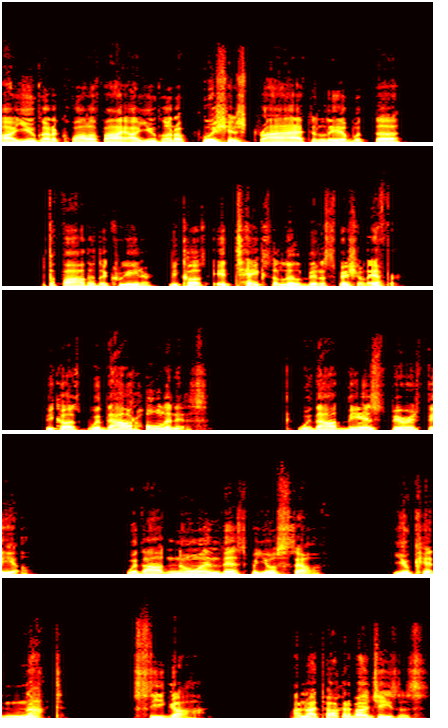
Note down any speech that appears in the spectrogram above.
Are you going to qualify? Are you going to push and strive to live with the the Father, the Creator? Because it takes a little bit of special effort. Because without holiness, without being spirit filled, without knowing this for yourself, you cannot see God. I'm not talking about Jesus.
